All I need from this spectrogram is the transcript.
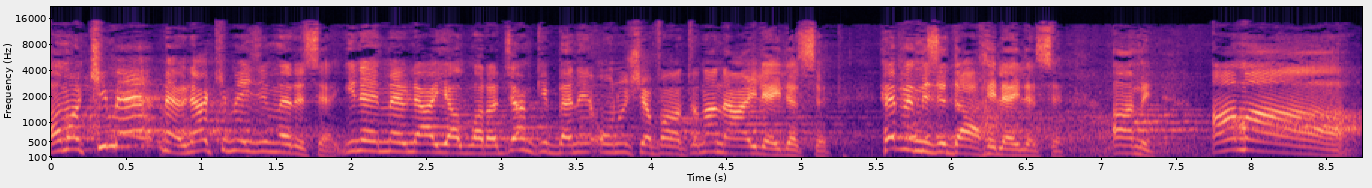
Ama kime? Mevla kime izin verirse. Yine Mevla'ya yalvaracağım ki beni onun şefaatine nail eylesin. Hepimizi dahil eylesin. Amin. Ama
